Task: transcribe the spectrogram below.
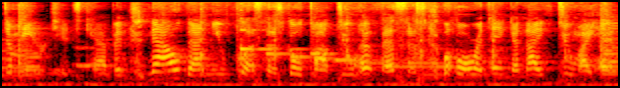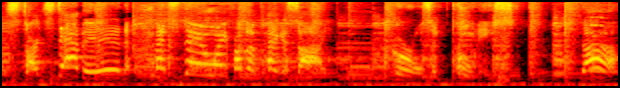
Demeter kid's cabin. Now that you've blessed us, go talk to Hephaestus before I take a knife to my head and start stabbing. And stay away from the Pegasi, girls and ponies. Ah,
